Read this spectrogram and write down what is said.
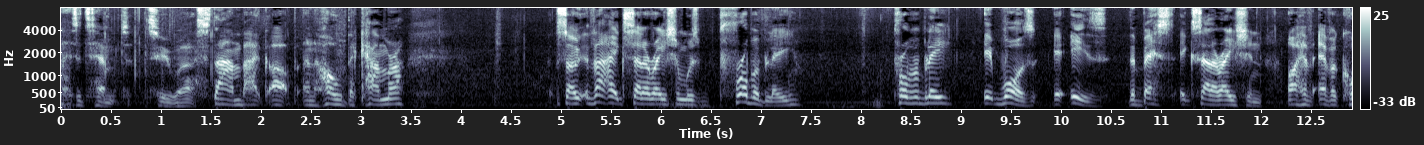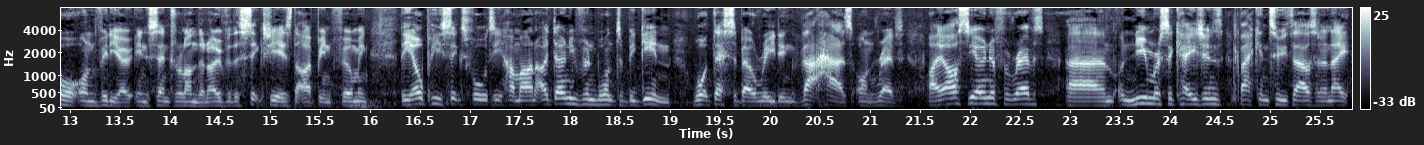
Let's attempt to uh, stand back up and hold the camera. So that acceleration was probably, probably, it was, it is the best acceleration I have ever caught on video in central London over the six years that I've been filming. The LP640 Hamann, I don't even want to begin what decibel reading that has on revs. I asked the owner for revs um, on numerous occasions back in 2008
